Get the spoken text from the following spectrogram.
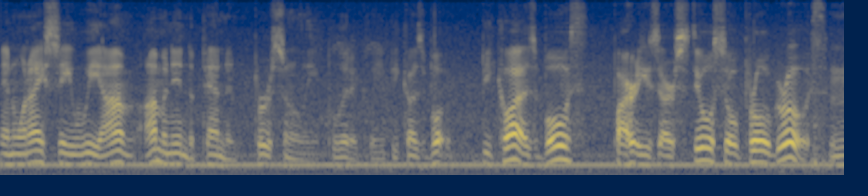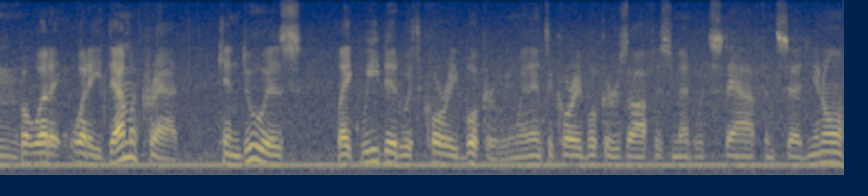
and when I say we, I'm I'm an independent personally, politically, because bo- because both parties are still so pro-growth. But what a, what a Democrat can do is, like we did with Cory Booker. We went into Cory Booker's office, met with staff, and said, you know,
